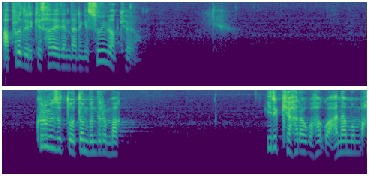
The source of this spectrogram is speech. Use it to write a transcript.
앞으로도 이렇게 살아야 된다는 게 숨이 막혀요. 그러면서 또 어떤 분들은 막 이렇게 하라고 하고 안 하면 막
